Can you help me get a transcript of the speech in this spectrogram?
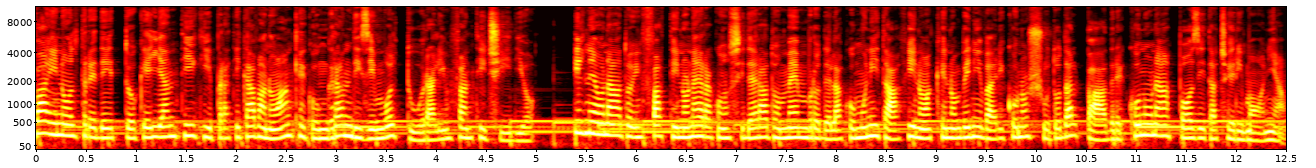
Va inoltre detto che gli antichi praticavano anche con gran disinvoltura l'infanticidio. Il neonato infatti non era considerato membro della comunità fino a che non veniva riconosciuto dal padre con una apposita cerimonia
